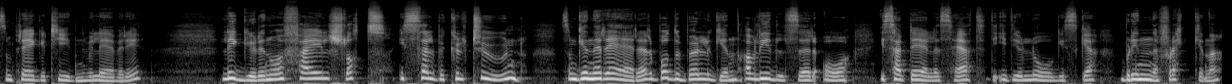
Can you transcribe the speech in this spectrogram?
som preger tiden vi lever i, ligger det noe feil slått i selve kulturen som genererer både bølgen av lidelser og i særdeleshet de ideologiske, blinde flekkene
